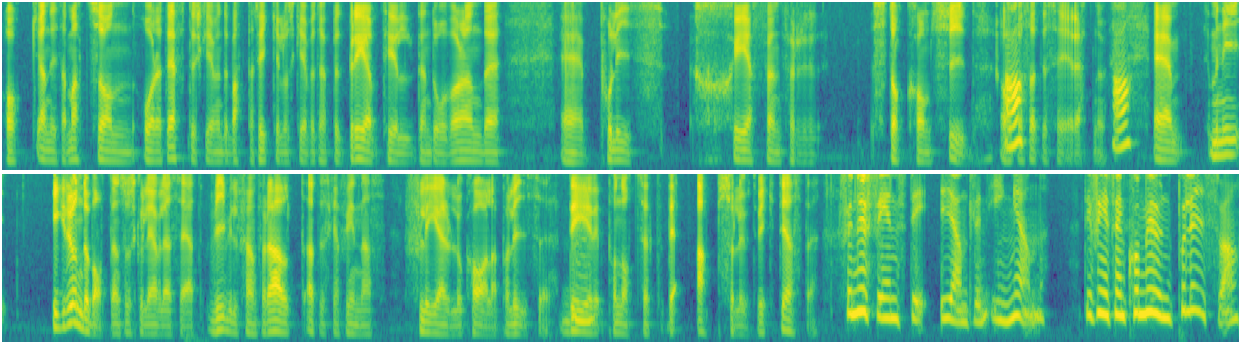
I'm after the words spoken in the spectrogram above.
och Anita Mattsson året efter skrev en debattartikel och skrev ett öppet brev till den dåvarande eh, polischefen för Stockholm syd. Jag Ja. hoppas att jag säger rätt nu. Ja. Eh, men i, i grund och botten så skulle jag vilja säga att vi vill framförallt att det ska finnas fler lokala poliser. Det är på något sätt det absolut viktigaste. För nu finns det egentligen ingen. Det finns en kommunpolis, va?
